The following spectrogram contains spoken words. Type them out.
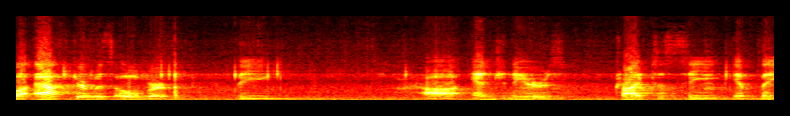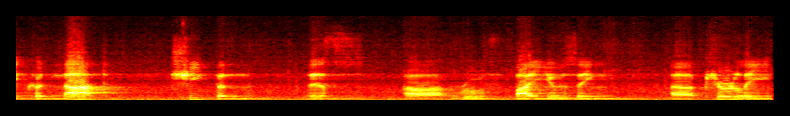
Well, after it was over, the uh, engineers tried to see if they could not cheapen this roof by using uh, purely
